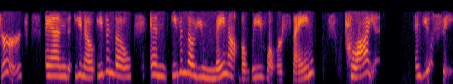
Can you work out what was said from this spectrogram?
shirt? And you know even though and even though you may not believe what we're saying try it and you see.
